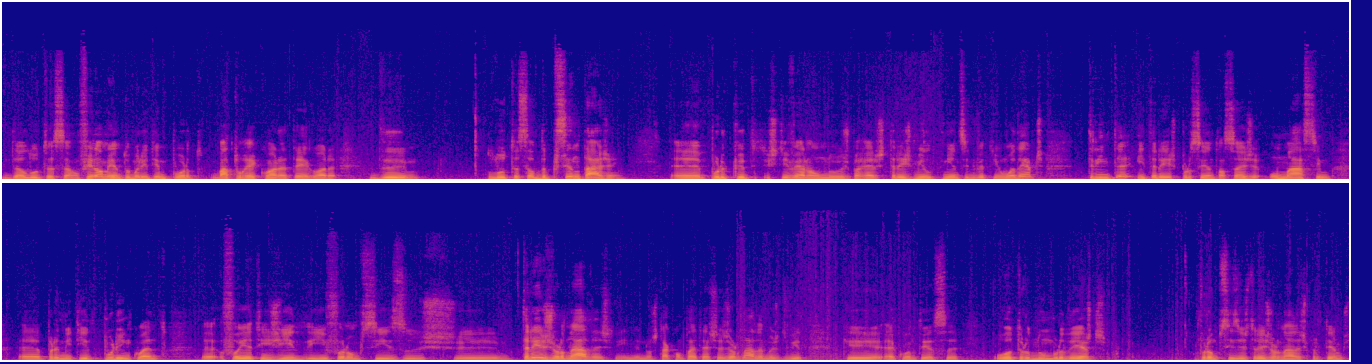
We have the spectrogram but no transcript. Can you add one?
da lotação. Finalmente, o Marítimo Porto bate o recorde até agora de lotação, de percentagem, porque estiveram nos barreiros 3.591 adeptos, 33%, ou seja, o máximo permitido por enquanto foi atingido e foram precisos três jornadas, ainda não está completa esta jornada, mas devido que aconteça outro número destes. Foram precisas três jornadas para termos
